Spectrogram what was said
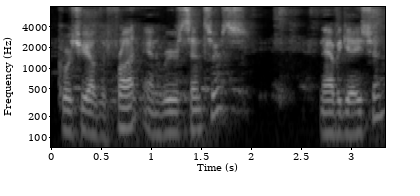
Of course, you have the front and rear sensors, navigation,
